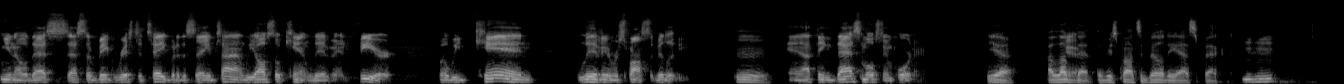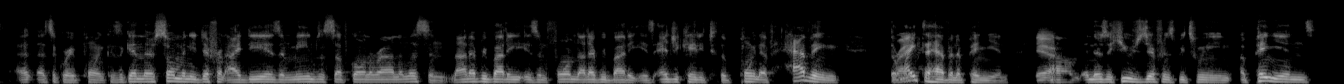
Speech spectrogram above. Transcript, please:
You know, that's that's a big risk to take, but at the same time, we also can't live in fear, but we can live in responsibility. Mm, And I think that's most important. yeah. I love Yeah. that the responsibility aspect. Mm-hmm. That- That's a great point because again, there's so many different ideas and memes and stuff going around. And listen, not everybody is informed. Not everybody is educated to the point of having the right, Right. to have an opinion. Yeah. Um, and there's a huge difference between opinions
